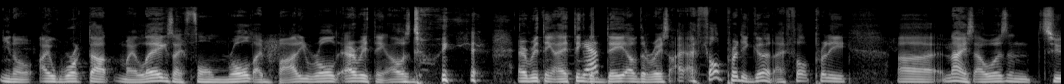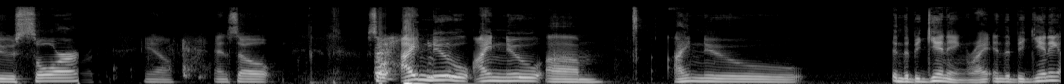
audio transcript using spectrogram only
you know, I worked out my legs, I foam rolled, I body rolled, everything. I was doing everything. I think yep. the day of the race, I, I, felt pretty good. I felt pretty uh, nice. I wasn't too sore, you know, and so, so I knew, I knew, um, I knew in the beginning, right? In the beginning,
